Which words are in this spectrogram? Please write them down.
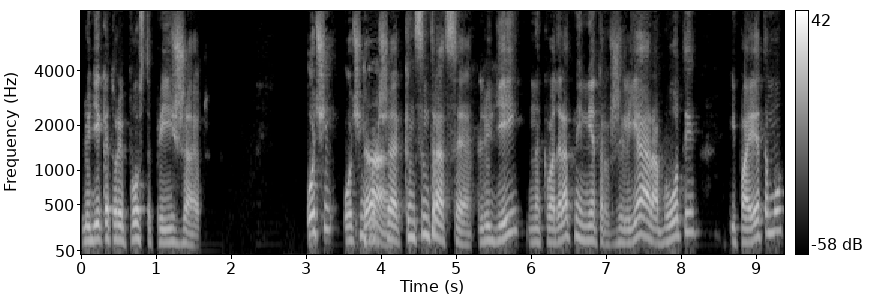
Людей, которые просто приезжают. Очень-очень да. большая концентрация людей на квадратный метр жилья, работы, и поэтому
